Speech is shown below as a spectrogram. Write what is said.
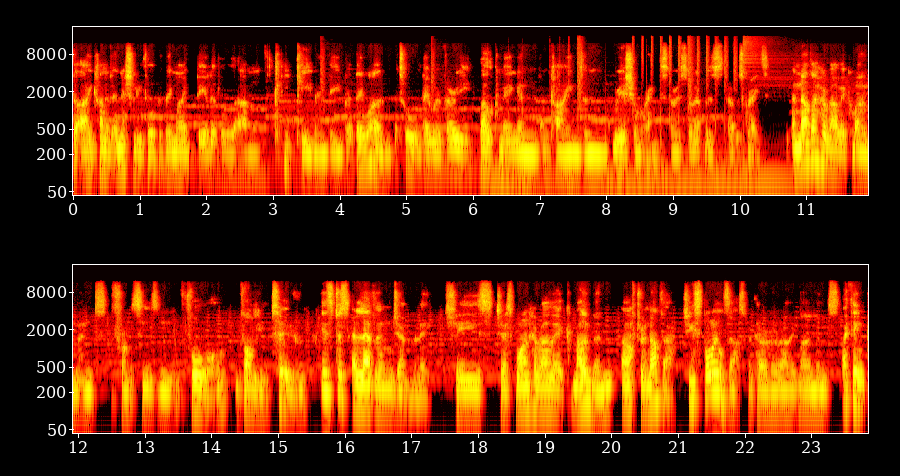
that i kind of initially thought that they might be a little um, cliquey maybe but they weren't at all. They were very welcoming and, and kind and reassuring. So, so that was that was great another heroic moment from season four, volume two, is just Eleven generally. She's just one heroic moment after another. She spoils us with her heroic moments. I think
